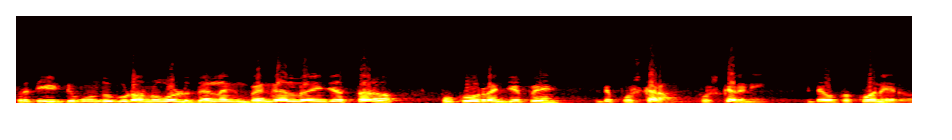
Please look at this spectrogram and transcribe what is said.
ప్రతి ఇంటి ముందు కూడా వాళ్ళు బెల్లం బెంగాల్లో ఏం చేస్తారు? పుకూర్ అని చెప్పి అంటే పుష్కరం పుష్కరిణి అంటే ఒక కోనేరు.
